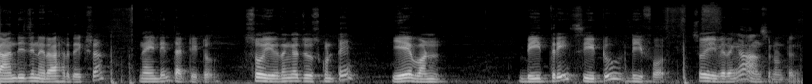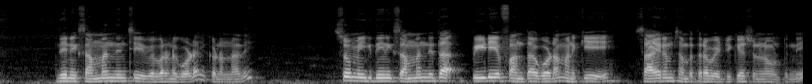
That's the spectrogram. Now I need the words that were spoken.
గాంధీజీ నిరాహార దీక్ష నైన్టీన్ థర్టీ టూ. సో ఈ విధంగా చూసుకుంటే A one B three C two D four. So ఈ విధంగా ఆన్సర్ ఉంటుంది. దీనికి సంబంధించి వివరణ కూడా ఇక్కడ ఉన్నది సో మీకు దీనికి సంబంధిత పీడిఎఫ్ అంతా కూడా మనకి సాయిరం సంపత్రావు ఎడ్యుకేషన్లో ఉంటుంది.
